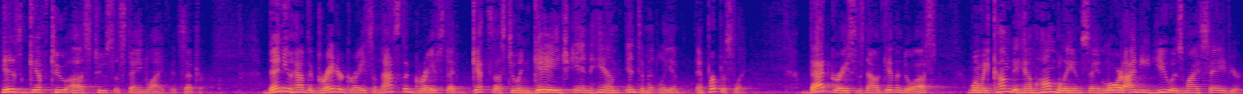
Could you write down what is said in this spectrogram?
His gift to us to sustain life, etc. Then you have the greater grace, and that's the grace that gets us to engage in Him intimately and, and purposely. That grace is now given to us when we come to Him humbly and saying, Lord, I need you as my Savior.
